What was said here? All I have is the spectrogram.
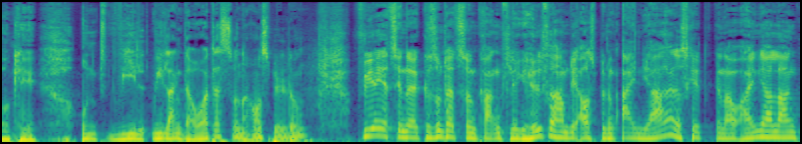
Okay. Und wie, wie lang dauert das, so eine Ausbildung? Wir jetzt in der Gesundheits- und Krankenpflegehilfe haben die Ausbildung ein Jahr, das geht genau ein Jahr lang.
